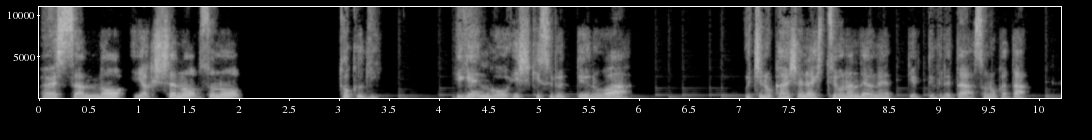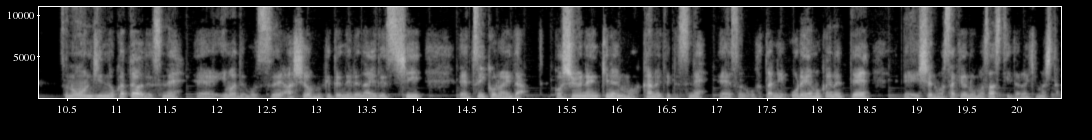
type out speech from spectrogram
林さんの役者のその特技、非言語を意識するっていうのは、うちの会社には必要なんだよねって言ってくれたその方、その恩人の方はですね、え、今でもですね、足を向けて寝れないですし、え、ついこの間、5周年記念も兼ねてですね、え、その方にお礼も兼ねて、え一緒にお酒を飲まさせていただきました。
